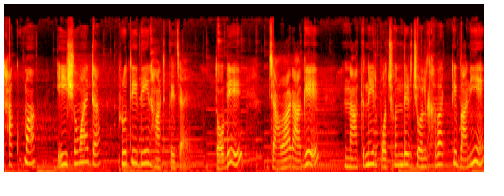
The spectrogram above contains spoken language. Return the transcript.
ঠাকুমা এই সময়টা প্রতিদিন হাঁটতে যায়। তবে যাওয়ার আগে নাতনির পছন্দের জলখাবারটি বানিয়ে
